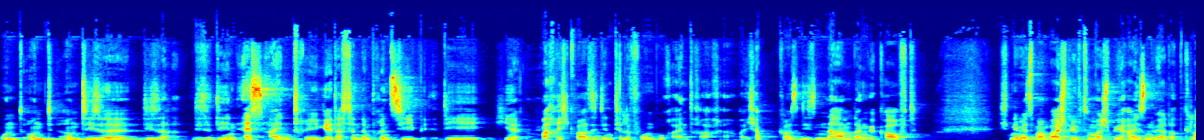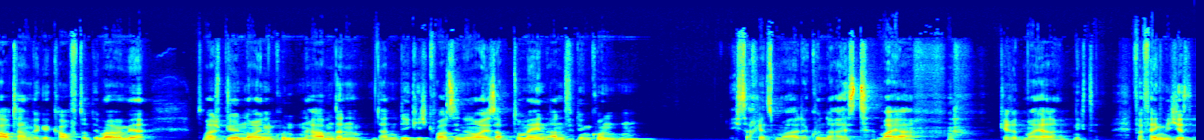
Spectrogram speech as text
Und, und, und diese, diese, diese DNS-Einträge, das sind im Prinzip die, hier mache ich quasi den Telefonbucheintrag. Ja. Aber ich habe quasi diesen Namen dann gekauft. Ich nehme jetzt mal ein Beispiel, zum Beispiel heisenware.cloud haben wir gekauft und immer wenn wir zum Beispiel einen neuen Kunden haben, dann, dann lege ich quasi eine neue Subdomain an für den Kunden ich sage jetzt mal, der Kunde heißt Meier, Gerrit Meier, nichts Verfängliches,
